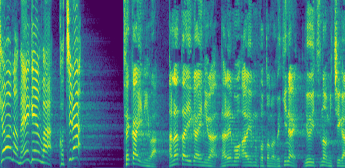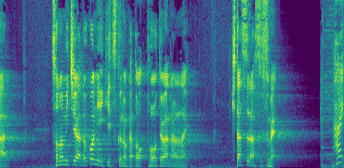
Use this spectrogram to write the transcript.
今日の名言はこちら。世界にはあなた以外には誰も歩むことのできない唯一の道がある。その道はどこに行き着くのかと問うてはならないひたすら進め。はい。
